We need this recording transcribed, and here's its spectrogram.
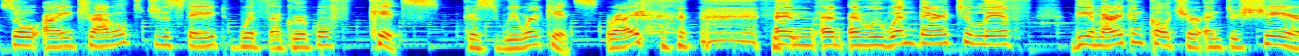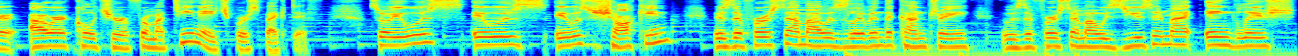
So I traveled to the state with a group of kids because we were kids, right? and, and and we went there to live the American culture and to share our culture from a teenage perspective. So it was it was it was shocking. It was the first time I was living the country. It was the first time I was using my English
